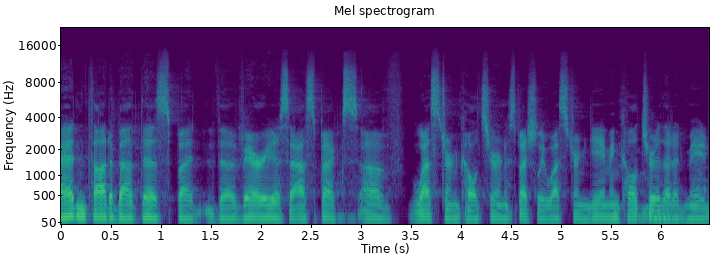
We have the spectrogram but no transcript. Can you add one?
I hadn't thought about this, but the various aspects of Western culture and especially Western gaming culture that had made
